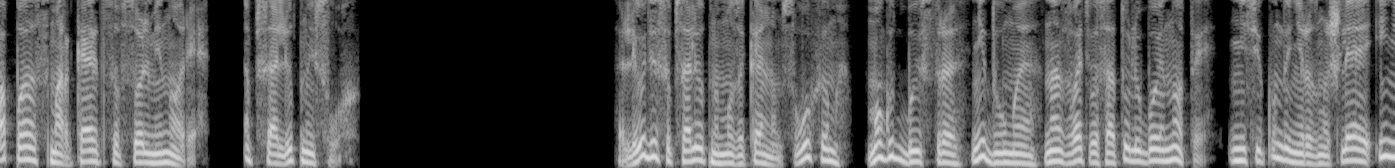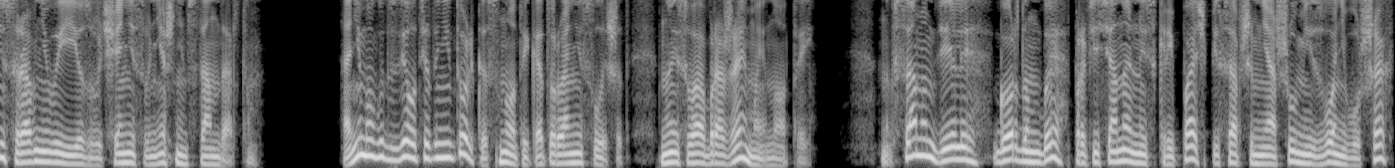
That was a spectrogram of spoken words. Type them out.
папа сморкается в соль миноре. Абсолютный слух. Люди с абсолютным музыкальным слухом могут быстро, не думая, назвать высоту любой ноты, ни секунды не размышляя и не сравнивая ее звучание с внешним стандартом. Они могут сделать это не только с нотой, которую они слышат, но и с воображаемой нотой. В самом деле, Гордон Б., профессиональный скрипач, писавший мне о шуме и звоне в ушах,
